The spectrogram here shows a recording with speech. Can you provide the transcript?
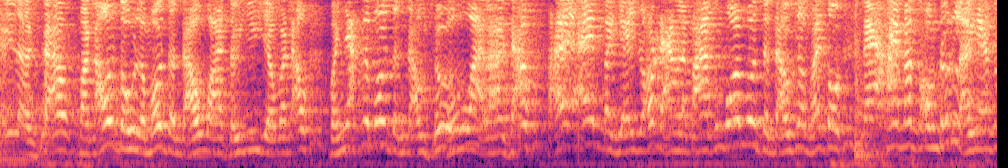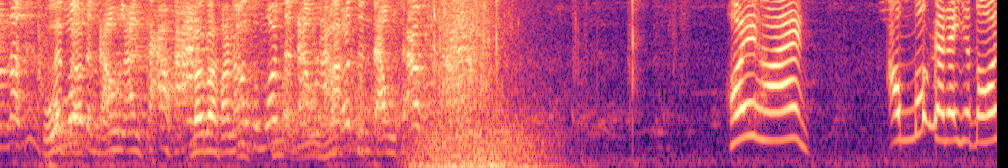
vậy là sao? Bà nói tôi là mối tình đầu bà tự nhiên giờ bà đâu? Bà nhắc cái mối tình đầu xưa của bà là sao? Bà vậy rõ ràng là bà cũng có mối tình đầu chứ không phải tôi. Nè hai má con đứng lại nghe tôi nói. Ủa mối tình đầu là sao hả? Bà- bà- Bà nói tôi mối tình đầu là mối tình đầu sao? Huy Hoàng Ông bước ra đây cho tôi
